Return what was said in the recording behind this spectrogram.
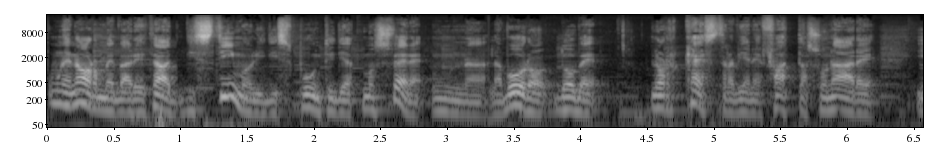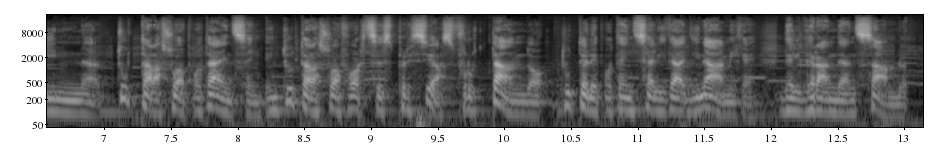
un'enorme varietà di stimoli, di spunti, di atmosfere, un lavoro dove l'orchestra viene fatta suonare in tutta la sua potenza, in tutta la sua forza espressiva, sfruttando tutte le potenzialità dinamiche del grande ensemble.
